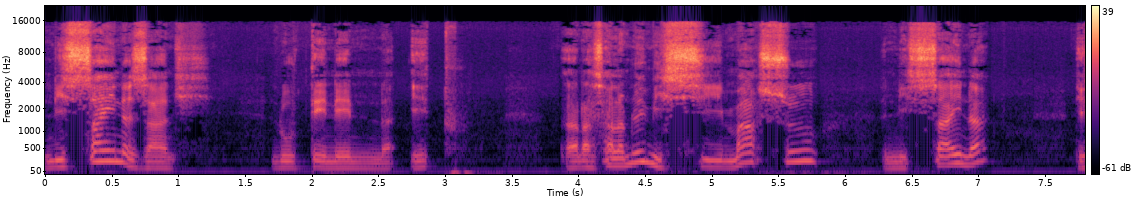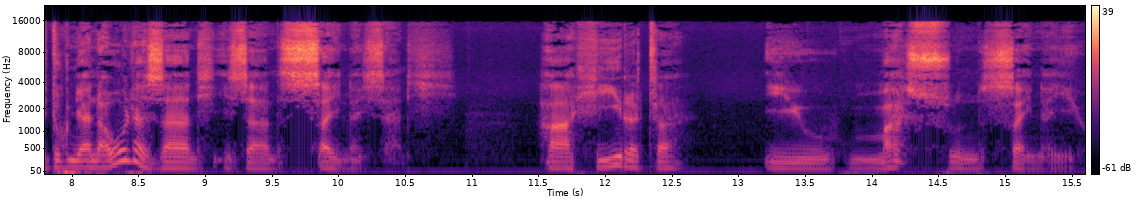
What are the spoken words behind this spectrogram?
Ny saina zany no tenenina eto. Raha sahala amin'ny hoe misy maso ny saina dia tokony hanahoana zany izany saina izany? Hahiratra io maso ny saina io.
